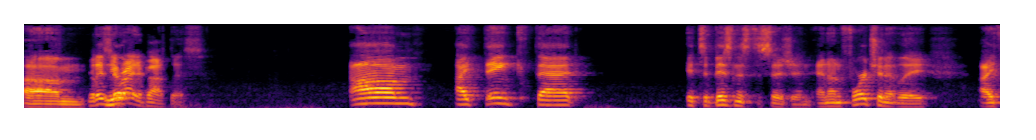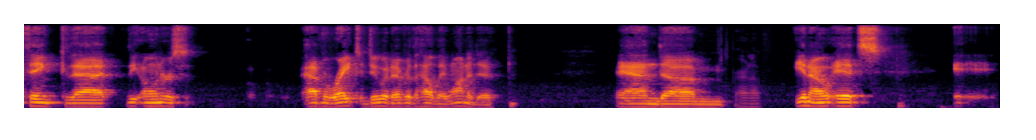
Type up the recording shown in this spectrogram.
Um, but is he no- right about this Um, I think that it's a business decision, and unfortunately, I think that the owners have a right to do whatever the hell they want to do. And um, Fair enough. You know, it's it,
